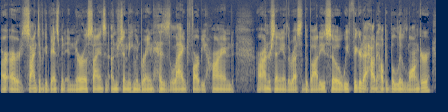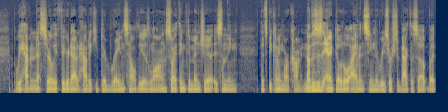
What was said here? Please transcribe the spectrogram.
our, our scientific advancement in neuroscience and understanding the human brain has lagged far behind our understanding of the rest of the body. So we figured out how to help people live longer, but we haven't necessarily figured out how to keep their brains healthy as long. So I think dementia is something that's becoming more common. Now, this is anecdotal. I haven't seen the research to back this up, but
